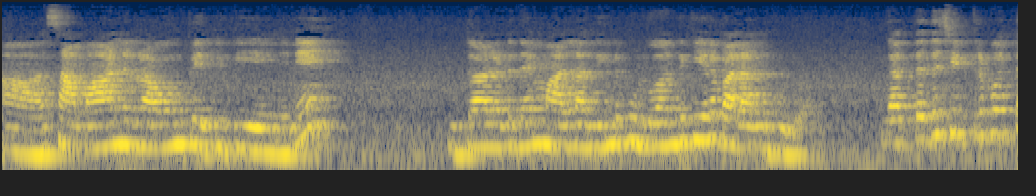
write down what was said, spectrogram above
ආ සමාන රවුම් පෙති තියෙන්නේ නේ උදාලට දැන් මල් අඳින්න පුළුවන්ද කියලා බලන්න පුළුවන්. ගත්තද චිත්‍ර පොත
